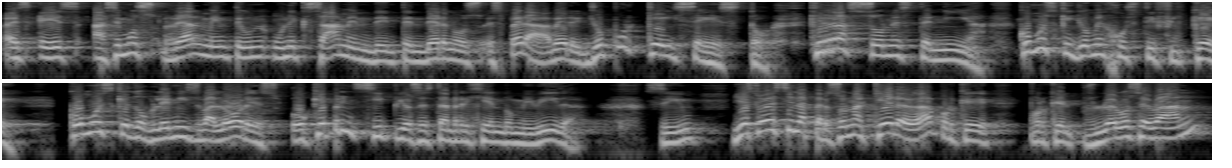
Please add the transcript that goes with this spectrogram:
Es, hacemos realmente un, un, examen de entendernos. Espera, a ver, ¿yo por qué hice esto? ¿Qué razones tenía? ¿Cómo es que yo me justifiqué? ¿Cómo es que doblé mis valores? ¿O qué principios están rigiendo mi vida? ¿sí? Y eso es si la persona quiere, ¿verdad? Porque, porque pues, luego se van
